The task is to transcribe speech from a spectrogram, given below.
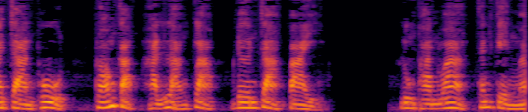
อาจารย์พูดพร้อมกับหันหลังกลับเดินจากไป ลุงพันว่าท่านเก่งไหม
